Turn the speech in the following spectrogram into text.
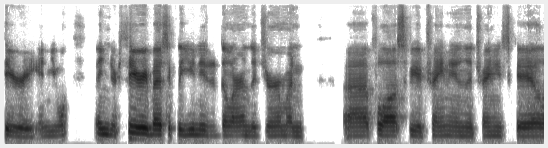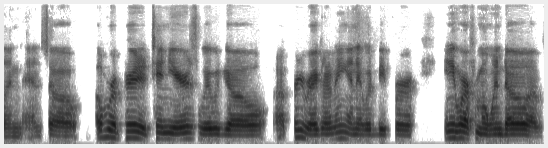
theory. And you, in your theory, basically, you needed to learn the German uh, philosophy of training and the training scale. And and so over a period of ten years, we would go uh, pretty regularly, and it would be for anywhere from a window of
